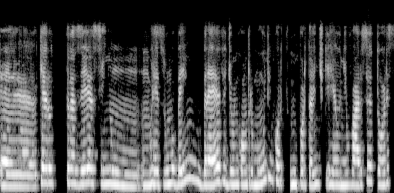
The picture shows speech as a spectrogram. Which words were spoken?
É, quero trazer assim um, um, resumo bem breve de um encontro muito importante que reuniu vários setores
